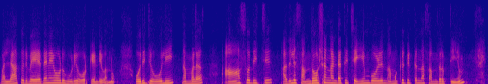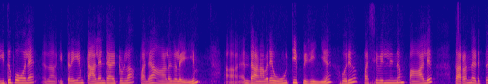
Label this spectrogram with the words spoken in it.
വല്ലാത്തൊരു വേദനയോടുകൂടി ഓർക്കേണ്ടി വന്നു. ഒരു ജോലി നമ്മൾ ആസ്വദിച്ച് അതിൽ സന്തോഷം കണ്ടെത്തി ചെയ്യുമ്പോഴും നമുക്ക് കിട്ടുന്ന സംതൃപ്തിയും ഇതുപോലെ ഇത്രയും ടാലന്റ് ആയിട്ടുള്ള പല ആളുകളെയും എന്താണ് അവരെ ഊറ്റിപ്പിഴിഞ്ഞ് ഒരു പശുവിൽ നിന്നും പാൽ കറന്നെടുത്ത്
